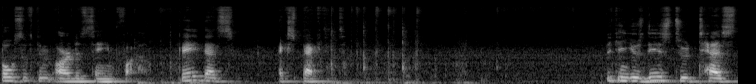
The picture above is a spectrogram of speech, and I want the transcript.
Both of them are the same file. Okay that's expected. We can use this to test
